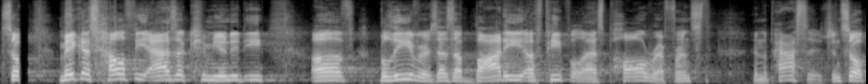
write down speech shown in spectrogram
So, make us healthy as a community of believers, as a body of people, as Paul referenced in the passage. And so,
